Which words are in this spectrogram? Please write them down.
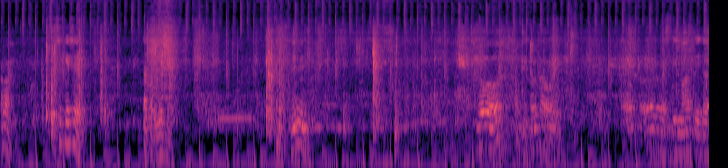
아, 이 새끼 새 tak tahu ni sih hmm oh itu tahu oh mesti mau tidak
